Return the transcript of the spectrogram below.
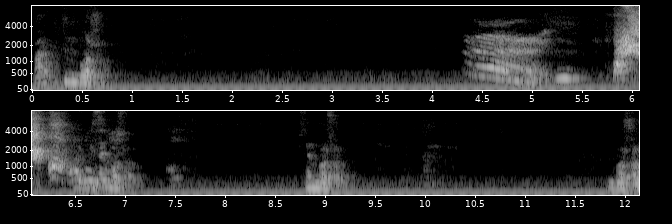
পার উপরে তুমি বসো। আর পিছনে বসো। পিছনে বসো। বসো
